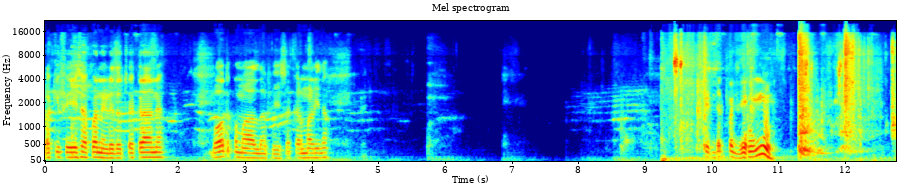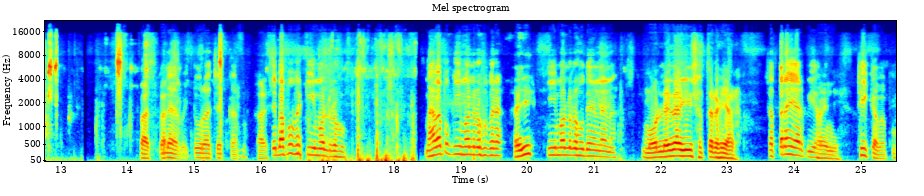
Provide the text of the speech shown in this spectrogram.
ਬਾਕੀ ਫੇਸ ਆਪਾਂ ਨੇੜੇ ਤੋਂ ਚੈੱਕ ਕਰਾਣੇ ਬਹੁਤ ਕਮਾਲ ਦਾ ਫੇਸ ਹੈ ਕਰਮ ਵਾਲੀ ਦਾ। ਕਿੱਧਰ ਭੱਜੇਗੀ ਬਸ ਬਸ। ਲੈ ਬਾਈ ਤੋਰਾ ਚੈੱਕ ਕਰ ਲਓ। ਤੇ ਬਾਪੂ ਫਿਰ ਕੀ ਮੁੱਲ ਰਹੂ? ਮੈਂ ਕਿਹਾ ਬਾਪੂ ਕੀ ਮੁੱਲ ਰਹੂ ਫਿਰ? ਹਾਂਜੀ। ਕੀ ਮੁੱਲ ਰਹੂ ਦੇਣ ਲੈਣਾ? ਮੁੱਲ ਇਹਦਾ ਜੀ 70000 70000 ਰੁਪਇਆ। ਹਾਂਜੀ। ਠੀਕ ਆ ਬਾਪੂ।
